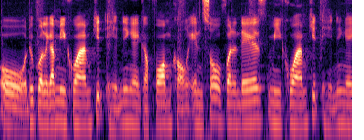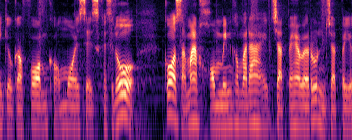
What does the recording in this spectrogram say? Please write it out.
โอ้ทุกคนเลยครับมีความคิดเห็นยังไงกับฟอร์มของเอนโซฟ r ร์นันเดสมีความคิดเห็นยังไงเกี่ยวกับฟอร์มของมอยเซสคาซิโดก็สามารถคอมเมนต์เข้ามาได้ จัดไปให้วัยรุ่น จัดไปย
